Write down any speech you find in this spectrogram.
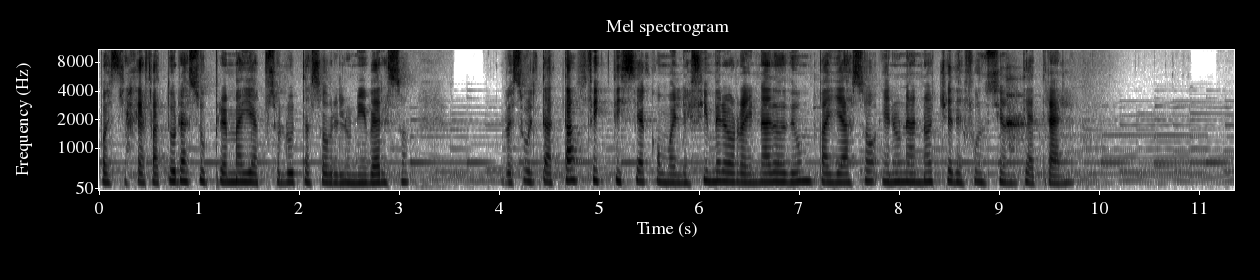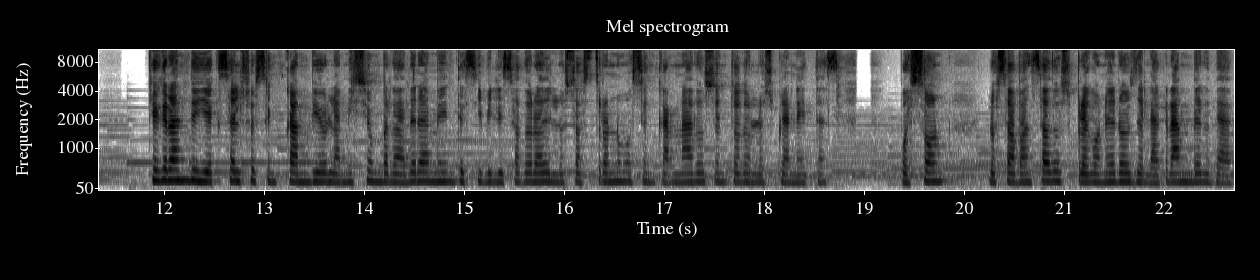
vuestra jefatura suprema y absoluta sobre el universo resulta tan ficticia como el efímero reinado de un payaso en una noche de función teatral. Qué grande y excelso es en cambio la misión verdaderamente civilizadora de los astrónomos encarnados en todos los planetas, pues son los avanzados pregoneros de la gran verdad,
